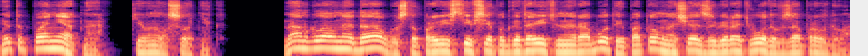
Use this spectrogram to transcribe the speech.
«Это понятно», — кивнул сотник. «Нам главное до августа провести все подготовительные работы и потом начать забирать воду в запруду.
